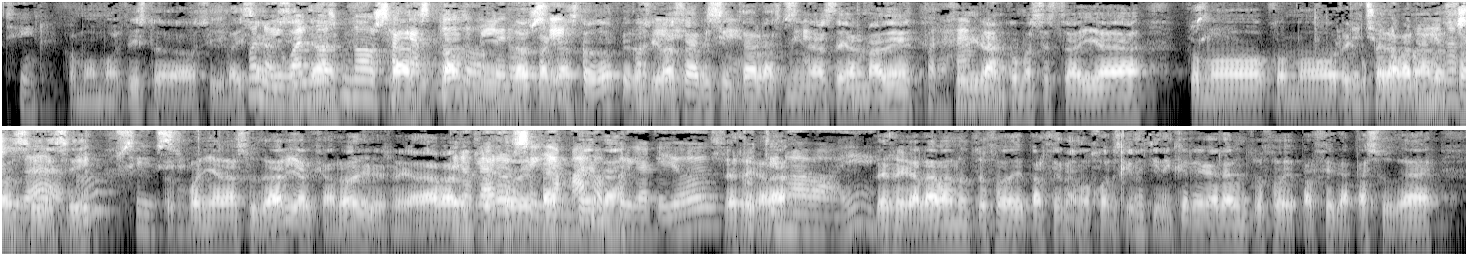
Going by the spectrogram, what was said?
Sí. Como hemos visto, si vais Bueno, a igual visitar no- no sacas las- todo, las min- pero no sacas sí, todo, pero si vas a visitar sí, las minas de Almadén, te dirán cómo se extraía, cómo, cómo De hecho, recuperaban los a los sudar, sí, sí. ¿no? Sí, Los ponían a sudar y al calor y les regalaban Pero un claro, trozo de parcela. porque aquello les regala- continuaba ahí. Les regalaban un trozo de parcela. A lo mejor es que nos tienen que regalar un trozo de parcela para sudar,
